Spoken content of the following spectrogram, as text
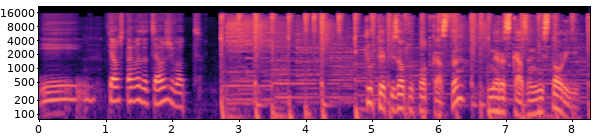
и тя остава за цял живот. Чухте епизод от подкаста Неразказани истории –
